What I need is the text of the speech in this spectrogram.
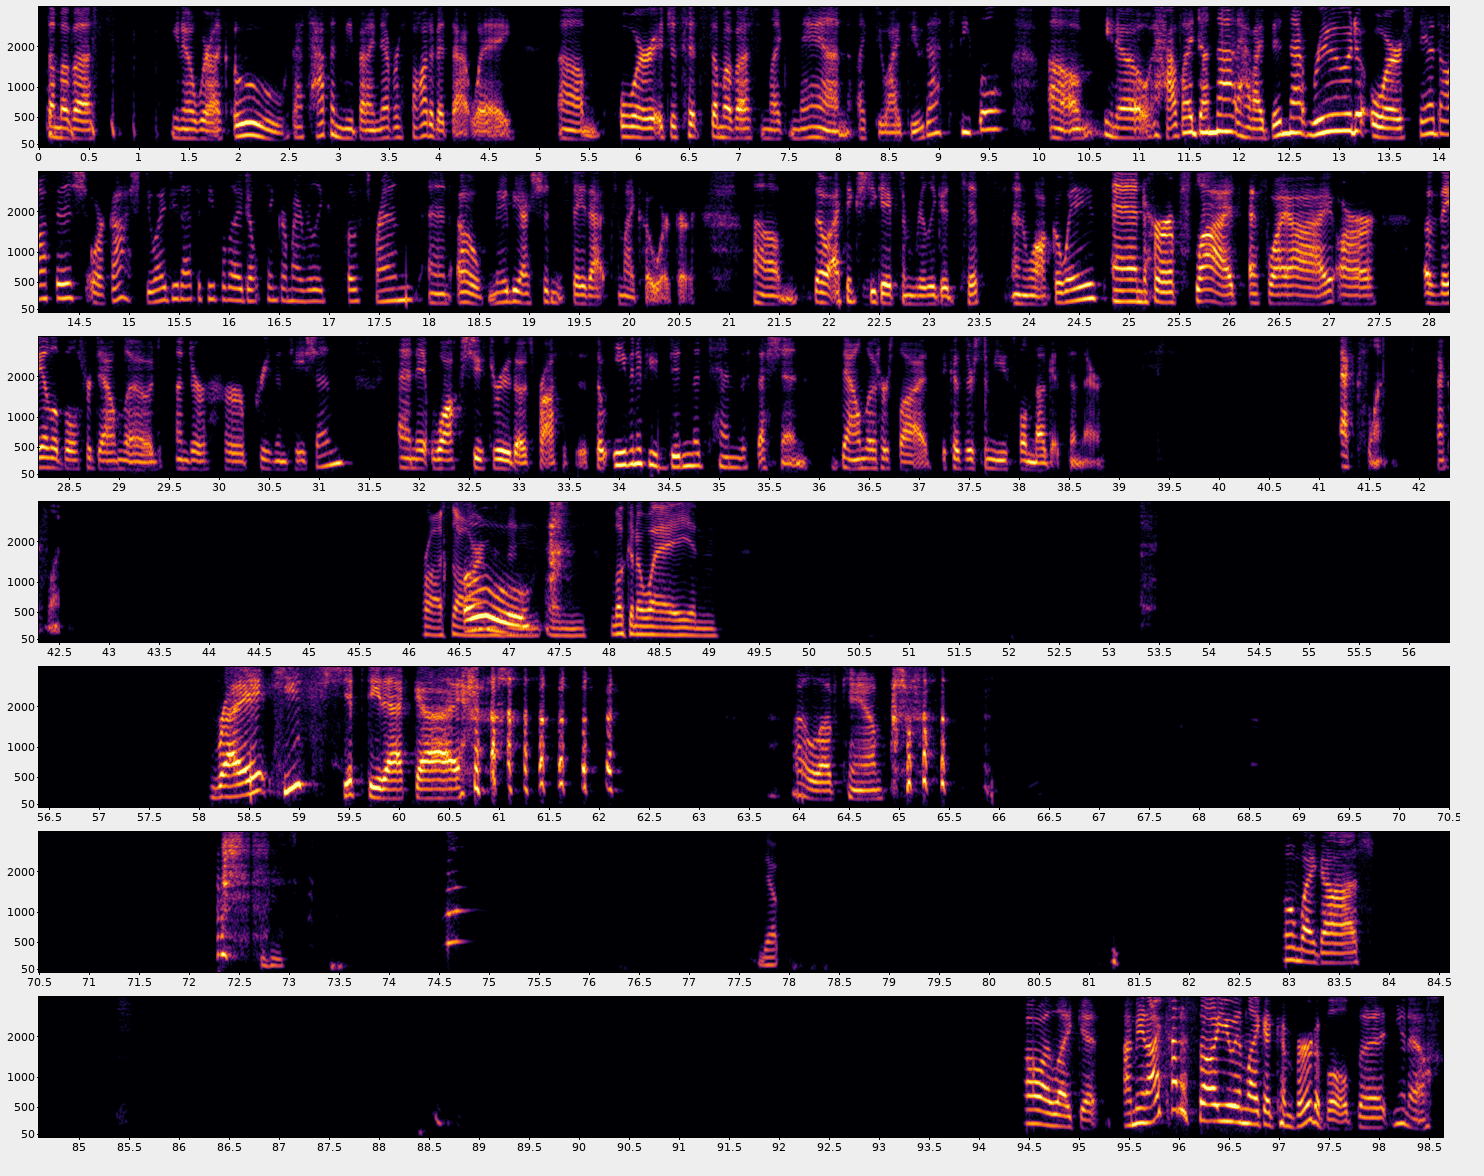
some of us you know we're like oh that's happened to me but i never thought of it that way um, or it just hits some of us and like man like do i do that to people? Um, you know have i done that? Have i been that rude or standoffish? Or gosh do i do that to people that i don't think are my really close friends? And oh maybe i shouldn't say that to my coworker. Um, so i think she gave some really good tips and walkaways. And her slides fyi are available for download under her presentation and it walks you through those processes. So even if you didn't attend the session, download her slides because there's some useful nuggets in there. Excellent. Excellent. Cross arms Oh. and, and looking away and Right? He's shifty, that guy. I love Cam. Mm-hmm. yep. Oh my gosh. Oh, I like it. I mean, I kind of saw you in like a convertible, but you know.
